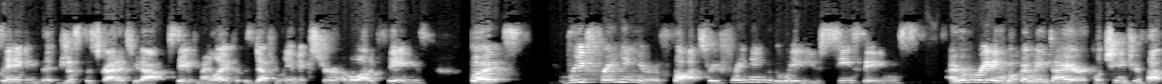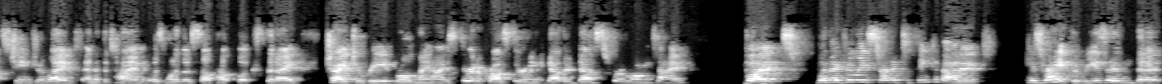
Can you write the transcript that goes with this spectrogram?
saying that just this gratitude app saved my life. It was definitely a mixture of a lot of things. But reframing your thoughts, reframing the way you see things. I remember reading a book by Wayne Dyer called Change Your Thoughts, Change Your Life. And at the time, it was one of those self help books that I tried to read, rolled my eyes, threw it across the room, and it gathered dust for a long time. But when I really started to think about it, he's right. The reason that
